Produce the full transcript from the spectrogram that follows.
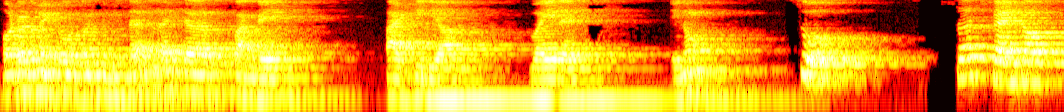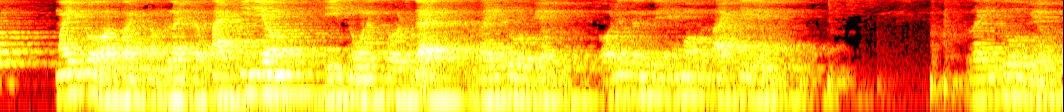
what are the microorganisms there? Like the fungi, bacteria, virus, you know. So, such kinds of microorganism like the bacterium is known as called the rhizobium. What is the name of the bacterium? Rhizobium.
